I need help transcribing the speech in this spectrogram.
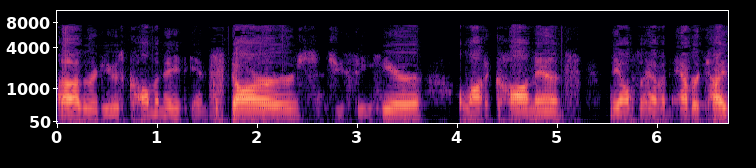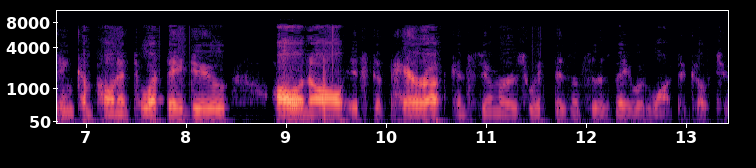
Uh, the reviews culminate in stars, as you see here, a lot of comments, they also have an advertising component to what they do. All in all, it's to pair up consumers with businesses they would want to go to.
